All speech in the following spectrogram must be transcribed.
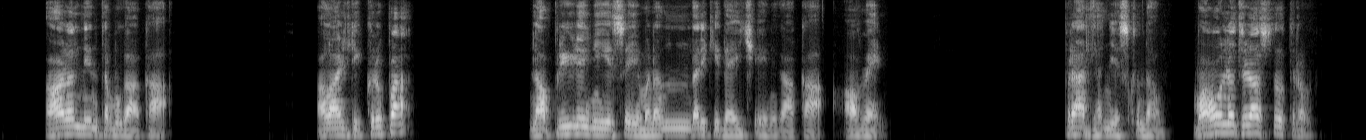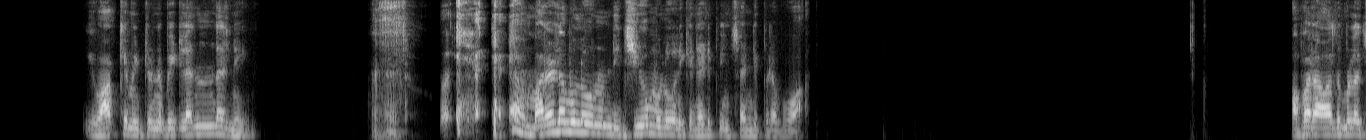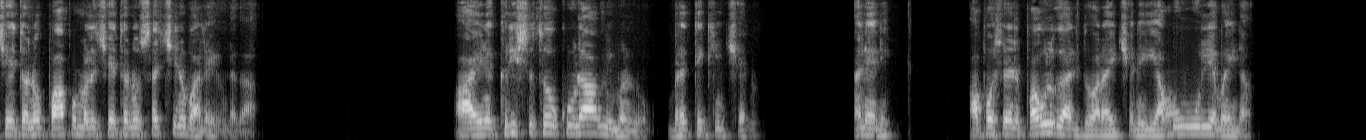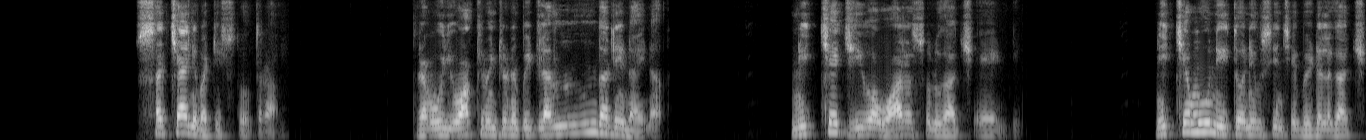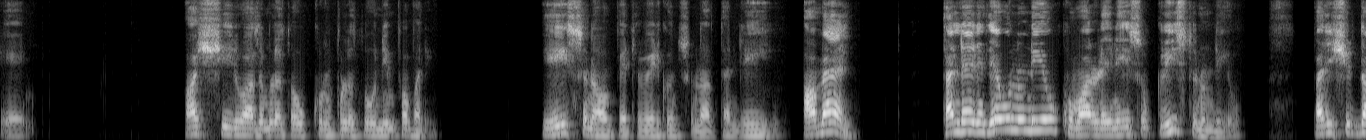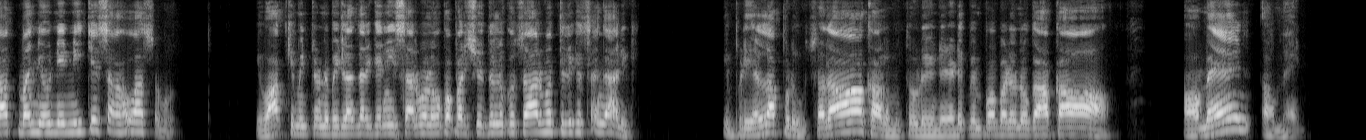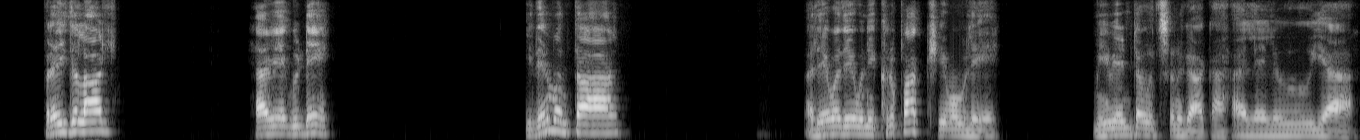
ఆనందింతముగాక. అలాంటి కృప నా ప్రియుడైన ఎస్ఐ మనందరికీ దయచేయనుగాక. ఆమెన్. ప్రార్థన చేసుకుందాం. మహోన్నతుడా స్తోత్రం. ఈ వాక్యం వింటున్న బిడ్డలందరినీ మరణములో నుండి జీవములోనికి నడిపించండి ప్రభువ. అపరాధముల చేతను పాపముల చేతను సచ్చిన వారై ఉండగా ఆయన క్రీస్తుతో కూడా మిమ్మల్ని బ్రతికించాను అనేని అపోసైన పౌలు గారి ద్వారా ఇచ్చిన ఈ అమూల్యమైన సత్యాన్ని బట్టి స్తోత్రాలు. ప్రభు ఈ వాక్యం వింటున్న బిడ్డలందరినీ నాయన నిత్య జీవ వారసులుగా చేయండి. నిత్యము నీతో నివసించే బిడ్డలుగా చేయండి. ఆశీర్వాదములతో కృపలతో నింపబడి. ఏసునామం పేట వేడుకొంచున్నాను తండ్రి. ఆమెన్. తండ్రి అయిన దేవుని నుండి కుమారుడైన యేసు క్రీస్తు నుండి పరిశుద్ధాత్మన్యుని నిత్య సహవాసము. ఈ వాక్యం వింటున్న బిడ్డలందరికీ నీ సర్వలోక పరిశుద్ధులకు సార్వత్రిక సంఘానికి ఇప్పుడు ఎల్లప్పుడూ సదాకాలము తోడు నడిపింపబడును గాక amen. Amen praise Lord have a good day ఇదేమంతా అదేవదేవుని కృపాక్షేమములే. మీ వెంట వచ్చునుగాక. హలెలూయా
